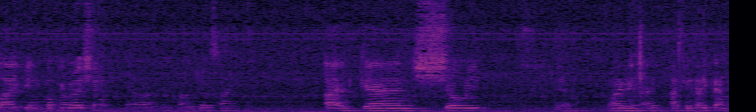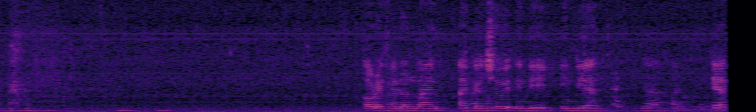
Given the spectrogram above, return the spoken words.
like in configuration? Yeah, how it looks like. I can show it. Yeah, well, I mean, I, I think I can. or if you don't mind, I can show it in the in the end. Yeah, because I don't Yeah,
